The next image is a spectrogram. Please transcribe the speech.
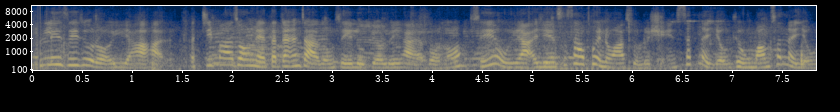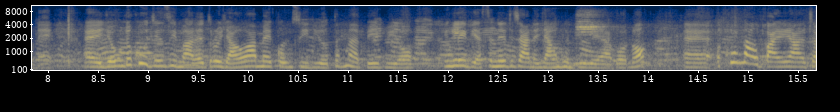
။လေးဈေးချိုတော့ကြီးကအကြီးမားဆုံးနဲ့တက်တန်းအကြဆုံးဈေးလို့ပြောလို့ရတယ်ပေါ့နော်။ဈေးုံရအရင်ဆက်ဆက်ဖွင့်တော့ဆိုလို့ရှိရင်12ရုံရုံပေါင်း12ရုံနဲ့အဲရုံတစ်ခုချင်းစီမှာလည်းသူတို့ရောင်းရမယ့်ကုန်စည်တွေကိုသတ်မှတ်ပေးပြီးတော့အင်္ဂလိပ်တွေစနစ်တကျနဲ့ရောင်းခွင့်ပြုရတာပေါ့နော်။အဲအခုနောက်ပိုင်းကကြ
